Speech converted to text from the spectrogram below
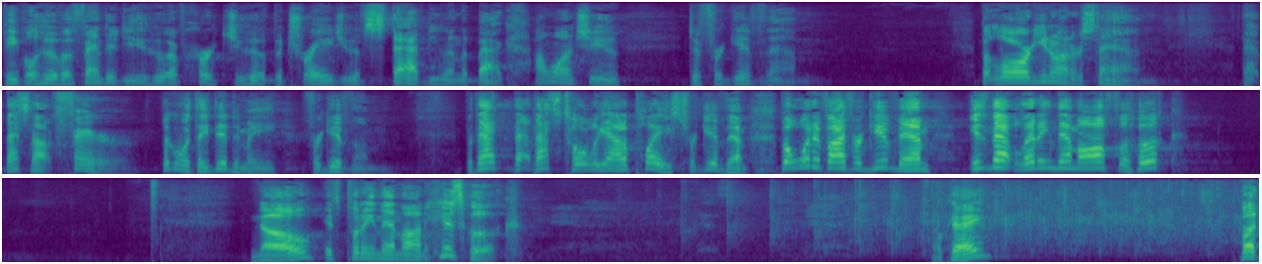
people who have offended you, who have hurt you, who have betrayed you, who have stabbed you in the back. I want you to forgive them. But Lord, you don't understand. That, that's not fair. Look at what they did to me. Forgive them. But that, that, that's totally out of place. Forgive them. But what if I forgive them? Isn't that letting them off the hook? No, it's putting them on his hook. Okay? But,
